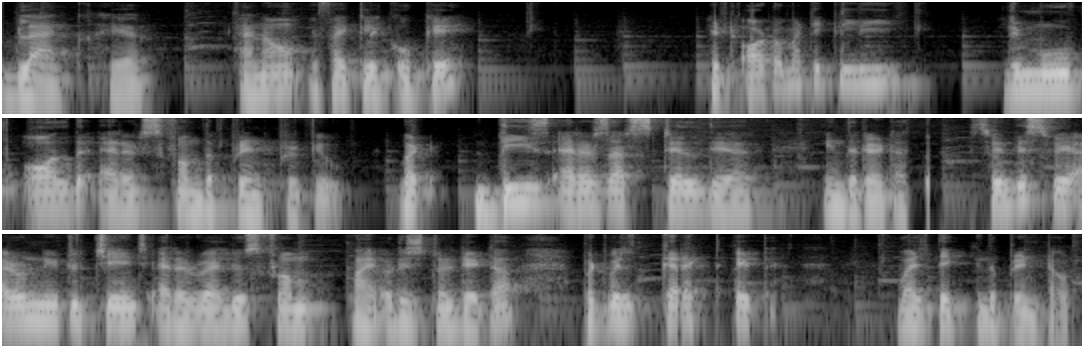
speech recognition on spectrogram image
blank here. And now if I click OK it automatically remove all the errors from the print preview. But these errors are still there in the data. So in this way I don't need to change error values from my original data but will correct it while taking the printout.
